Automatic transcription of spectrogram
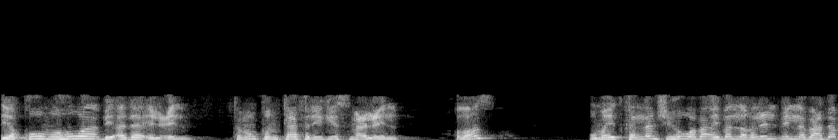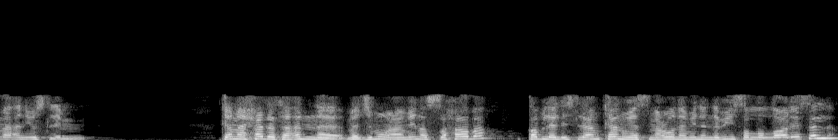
يقوم هو بأداء العلم. فممكن كافر يجي يسمع العلم. خلاص؟ وما يتكلمش هو بقى يبلغ العلم إلا بعدما أن يسلم. كما حدث أن مجموعة من الصحابة قبل الإسلام كانوا يسمعون من النبي صلى الله عليه وسلم.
